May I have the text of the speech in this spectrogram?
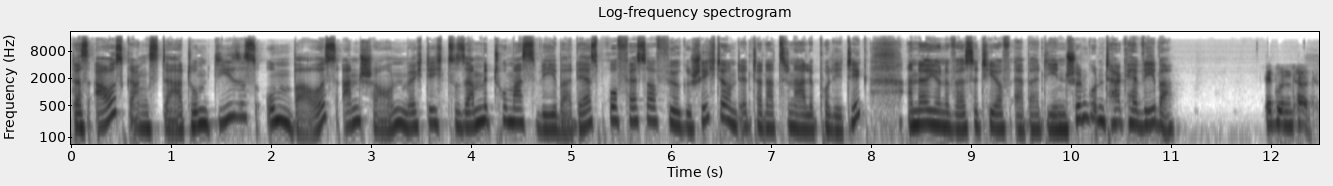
Das Ausgangsdatum dieses Umbaus anschauen möchte ich zusammen mit Thomas Weber. Der ist Professor für Geschichte und internationale Politik an der University of Aberdeen. Schönen guten Tag, Herr Weber. Ja, guten Tag.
